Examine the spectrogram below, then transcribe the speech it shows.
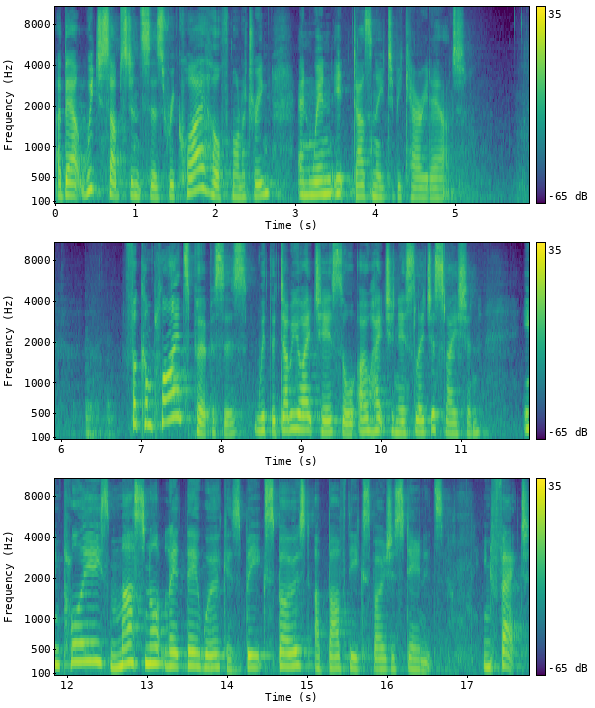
about which substances require health monitoring and when it does need to be carried out. For compliance purposes with the WHS or OHS legislation, employees must not let their workers be exposed above the exposure standards. In fact,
